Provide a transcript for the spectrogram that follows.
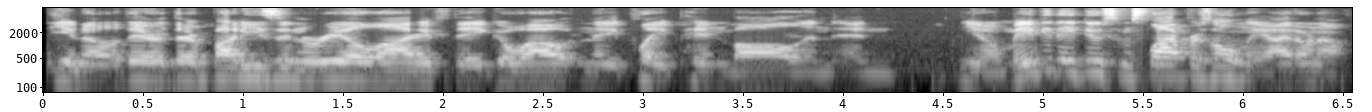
You know, they're they're buddies in real life. They go out and they play pinball and and you know maybe they do some slappers only. I don't know,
